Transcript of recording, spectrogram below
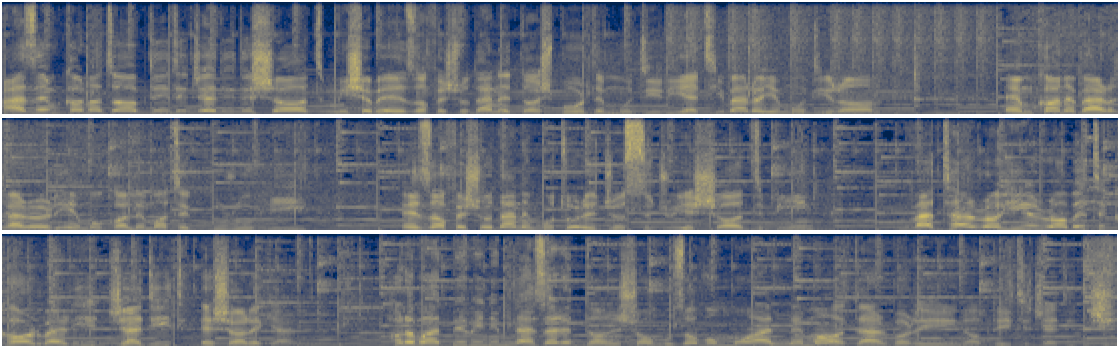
از امکانات آپدیت جدید شاد میشه به اضافه شدن داشبورد مدیریتی برای مدیران امکان برقراری مکالمات گروهی اضافه شدن موتور جستجوی شادبین و طراحی رابط کاربری جدید اشاره کرد. حالا باید ببینیم نظر دانش آموزا و معلما درباره این آپدیت جدید چیه.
